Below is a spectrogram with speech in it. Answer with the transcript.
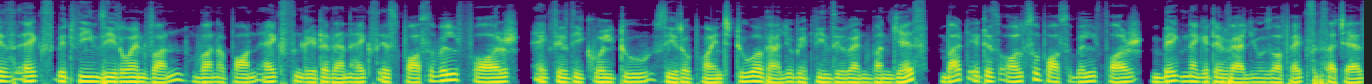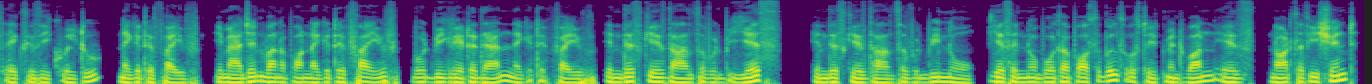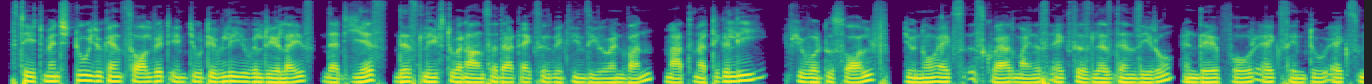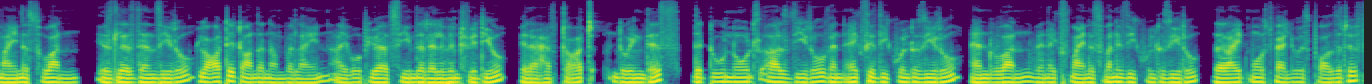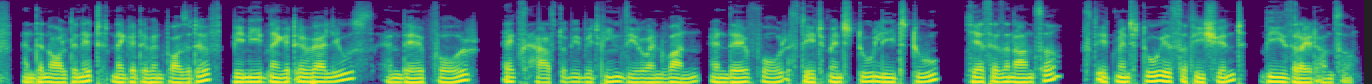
Is x between 0 and 1, 1 upon x greater than x is possible for x is equal to 0.2, a value between 0 and 1, yes. But it is also possible for big negative values of x such as x is equal to negative 5. Imagine 1 upon negative 5 would be greater than negative 5. In this case the answer would be yes in this case, the answer would be no. Yes and no both are possible, so statement 1 is not sufficient. Statement 2, you can solve it intuitively. You will realize that yes, this leads to an answer that x is between 0 and 1. Mathematically, if you were to solve, you know x square minus x is less than 0 and therefore x into x minus 1 is less than 0. Plot it on the number line. I hope you have seen the relevant video where I have taught doing this. The two nodes are 0 when x is equal to 0 and 1 when x minus 1 is equal to 0. The rightmost value is positive and then alternate negative and positive. We need negative values and therefore x has to be between 0 and 1 and therefore statement 2 leads to Yes as an answer. Statement 2 is sufficient. B is the right answer.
